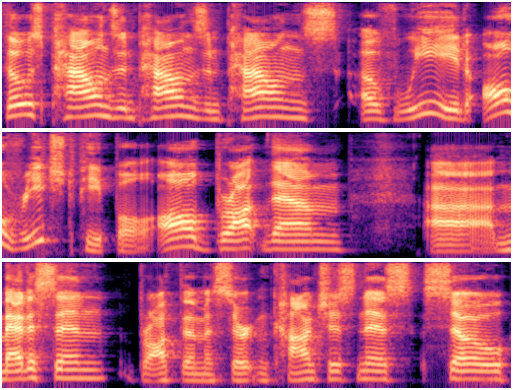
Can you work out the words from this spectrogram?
those pounds and pounds and pounds of weed all reached people, all brought them uh, medicine, brought them a certain consciousness. So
